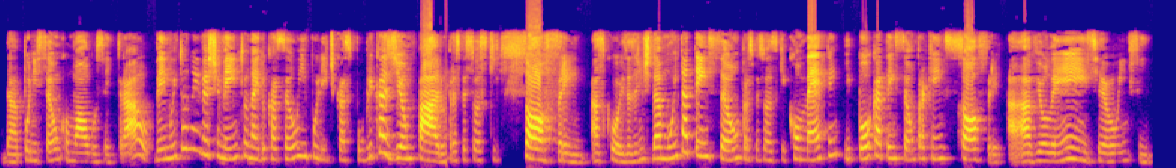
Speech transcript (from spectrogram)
da punição como algo central, vem muito no investimento na educação e em políticas públicas de amparo para as pessoas que sofrem as coisas. A gente dá muita atenção para as pessoas que cometem e pouca atenção para quem sofre a, a violência ou enfim.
